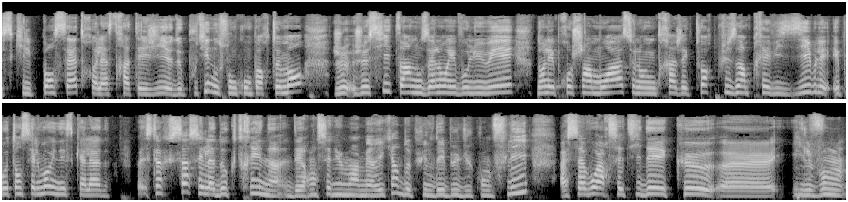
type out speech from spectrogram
ce qu'ils pensent être la stratégie de Poutine ou son comportement? Je, cite, hein, nous allons évoluer dans les prochains mois selon une trajectoire plus imprévisible et, potentiellement une escalade. Bah, que ça, c'est la doctrine des renseignements américains depuis le début du conflit, à savoir cette idée qu'ils euh, vont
